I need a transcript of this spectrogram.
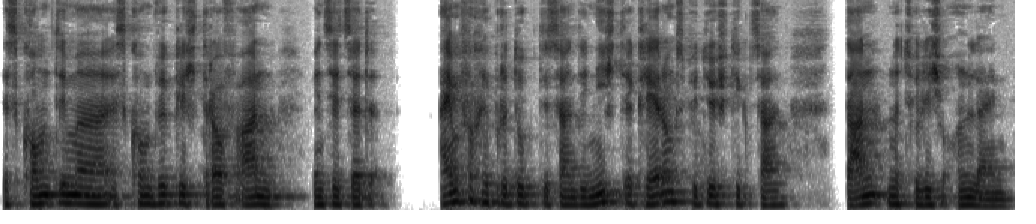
es kommt immer, es kommt wirklich drauf an, wenn es jetzt halt einfache Produkte sind, die nicht erklärungsbedürftig sind, dann natürlich online.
